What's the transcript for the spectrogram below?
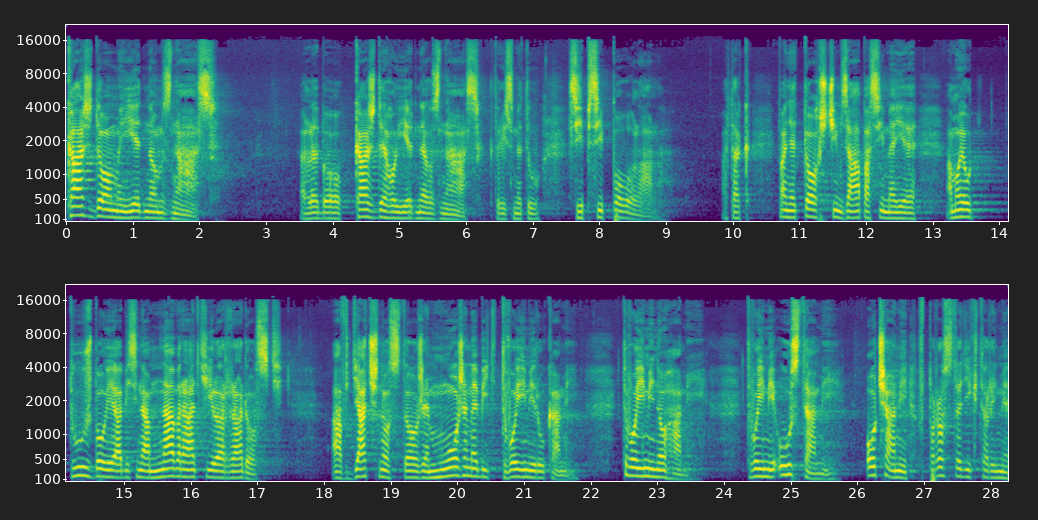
každom jednom z nás. Lebo každého jedného z nás, ktorý sme tu si si povolal. A tak, pane, to, s čím zápasíme, je a mojou túžbou je, aby si nám navrátil radosť a vďačnosť toho, že môžeme byť tvojimi rukami, tvojimi nohami, tvojimi ústami, očami v prostredí, ktorým,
